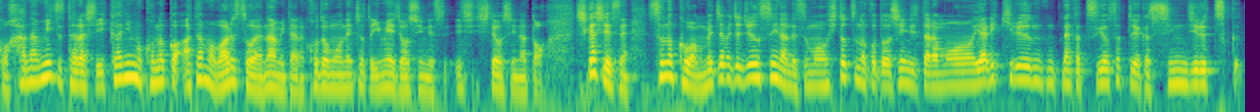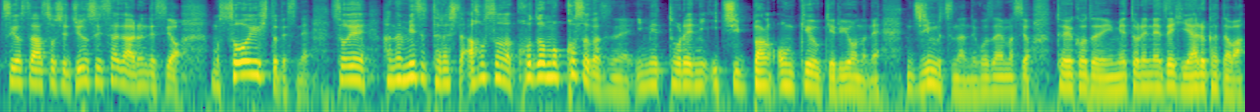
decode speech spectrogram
こう鼻水垂らして、いかにもこの子頭悪そうやな、みたいな子供をね、ちょっとイメージ欲しんです、してほしいなと。しかしですね、その子はめちゃめちゃ純粋なんです。もう一つのことを信じたら、もうやりきる、なんか強さというか、信じる強さ、そして純粋さがあるんですよ。もうそういう人ですね。そういう鼻水垂らしたアホそうな子供こそがですね、イメトレに一番恩恵を受けるようなね、人物なんでございますよ。ということで、イメトレね、ぜひやる方は、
